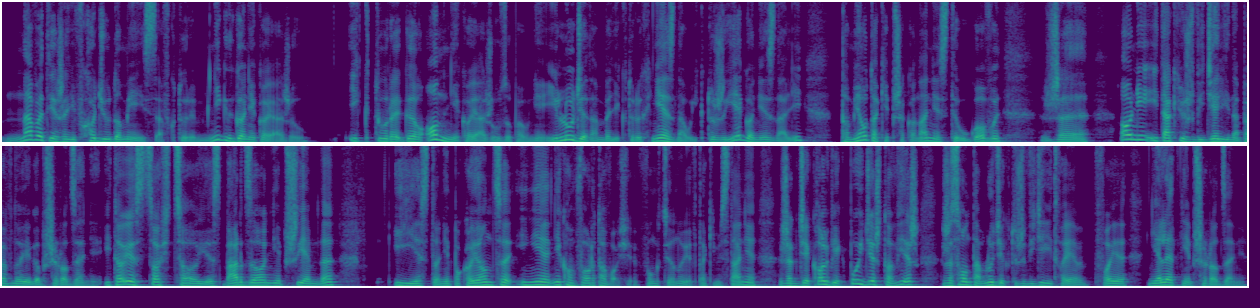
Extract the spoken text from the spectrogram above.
nawet jeżeli wchodził do miejsca, w którym nikt go nie kojarzył, i którego on nie kojarzył zupełnie, i ludzie tam byli, których nie znał i którzy jego nie znali, to miał takie przekonanie z tyłu głowy, że oni i tak już widzieli na pewno jego przyrodzenie. I to jest coś, co jest bardzo nieprzyjemne i jest to niepokojące i nie, niekomfortowo się funkcjonuje w takim stanie, że gdziekolwiek pójdziesz, to wiesz, że są tam ludzie, którzy widzieli twoje, twoje nieletnie przyrodzenie.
